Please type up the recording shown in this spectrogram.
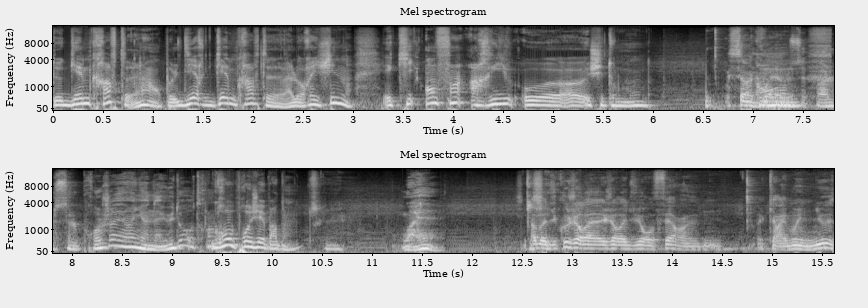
de Gamecraft, hein, on peut le dire, Gamecraft euh, à l'origine, et qui enfin arrive au, euh, chez tout le monde. C'est Non, incroyable. c'est pas le seul projet, hein, il y en a eu d'autres. hein. Gros projet, pardon. Ouais. Ah bah du coup j'aurais j'aurais dû refaire euh, carrément une news.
